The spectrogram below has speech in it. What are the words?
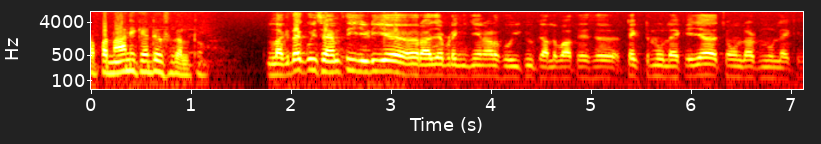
ਆਪਾਂ ਨਾ ਨਹੀਂ ਕਹਿੰਦੇ ਉਸ ਗੱਲ ਤੋਂ। ਲੱਗਦਾ ਕੋਈ ਸਹਿਮਤੀ ਜਿਹੜੀ ਹੈ ਰਾਜਾ ਬੜਿੰਗ ਜੀ ਨਾਲ ਹੋਈ ਕੋਈ ਗੱਲਬਾਤ ਇਸ ਟਿਕਟ ਨੂੰ ਲੈ ਕੇ ਜਾਂ ਚੋਣ ਲੜਨ ਨੂੰ ਲੈ ਕੇ?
